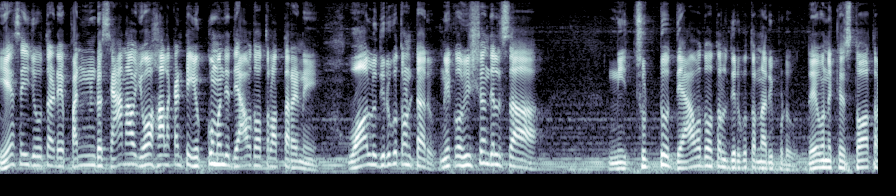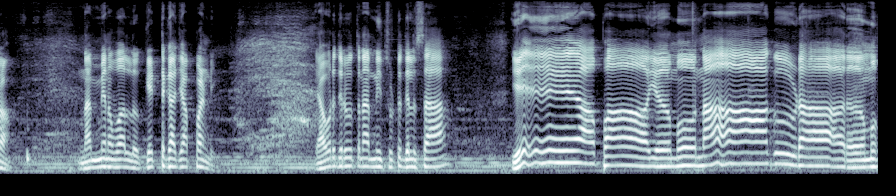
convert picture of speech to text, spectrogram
ఏసై చెబుతాడే పన్నెండు సేనా వ్యూహాల కంటే ఎక్కువ మంది దేవదూతలు వస్తారని. వాళ్ళు తిరుగుతుంటారు. నీకు విషయం తెలుసా? నీ చుట్టూ దేవదూతలు తిరుగుతున్నారు ఇప్పుడు. దేవునికి స్తోత్రం. నమ్మిన వాళ్ళు గట్టిగా చెప్పండి. ఎవరు తిరుగుతున్నారు? నీ చుట్టూ తెలుసా? ఏ అపాయము నా గుడారము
